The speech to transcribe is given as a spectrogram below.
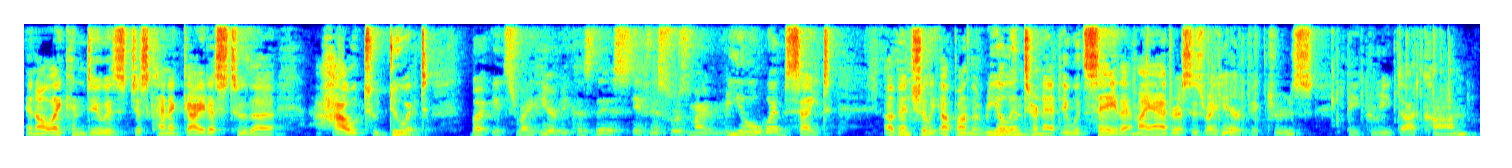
and all I can do is just kind of guide us to the how to do it. But it's right here because this, if this was my real website, eventually up on the real internet, it would say that my address is right here, victorsbakery.com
